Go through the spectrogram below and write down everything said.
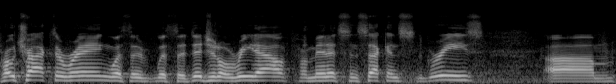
protractor ring with a, with a digital readout for minutes and seconds degrees. Um,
